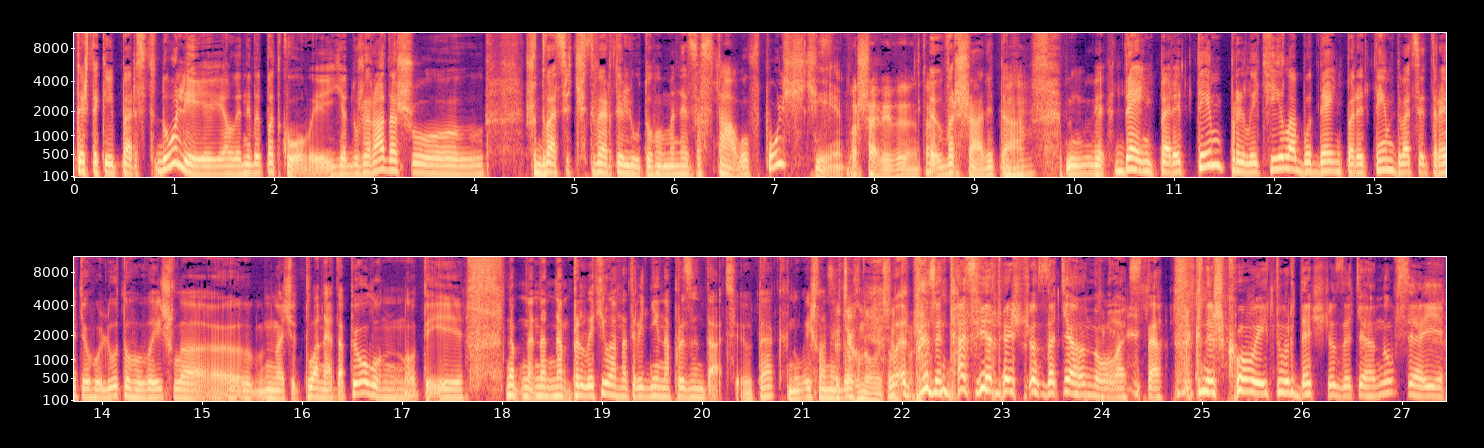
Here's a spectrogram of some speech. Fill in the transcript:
Теж такий перст долі, але не випадковий. Я дуже рада, що що 24 лютого мене заставу в Польщі. В Варшаві, так? В Варшаві, так. Угу. День перед тим прилетіла, бо день перед тим, 23 лютого, вийшла е, значить, планета Пьолун, от, і на, на, на, прилетіла на три дні на презентацію. так? Ну, вийшла Затягнулася. Презентація дещо затягнулася. Книжковий тур дещо затягнувся і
